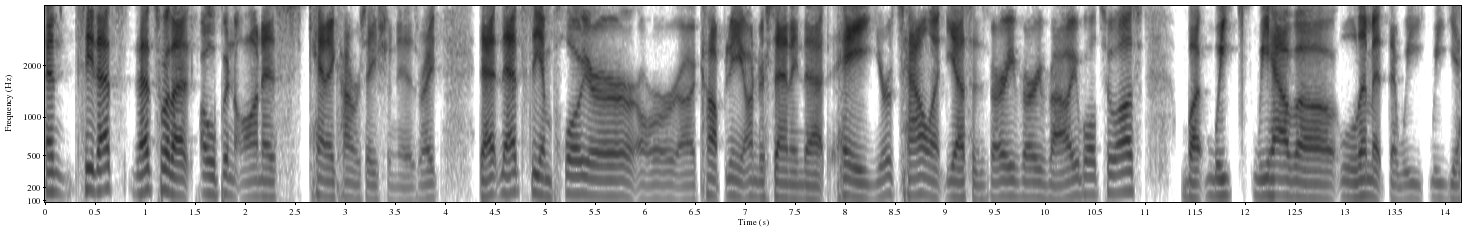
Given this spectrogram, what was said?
And see, that's that's where that open, honest, candid conversation is, right? That that's the employer or company understanding that, hey, your talent, yes, is very, very valuable to us, but we we have a limit that we we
